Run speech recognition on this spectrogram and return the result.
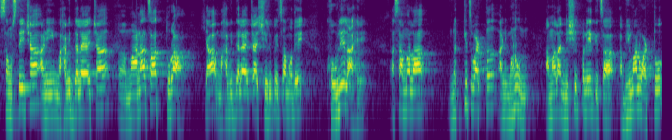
संस्थेच्या आणि महाविद्यालयाच्या मानाचा तुरा ह्या महाविद्यालयाच्या शिरपेचामध्ये खोवलेला आहे असा मला नक्कीच वाटतं आणि म्हणून आम्हाला निश्चितपणे तिचा अभिमान वाटतो.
